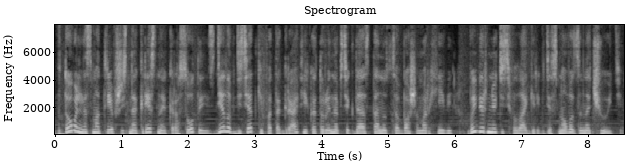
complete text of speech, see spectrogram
Вдоволь насмотревшись на окрестные красоты, сделав десятки фотографий, которые навсегда останутся в вашем архиве, вы вернетесь в лагерь, где снова заночуете.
